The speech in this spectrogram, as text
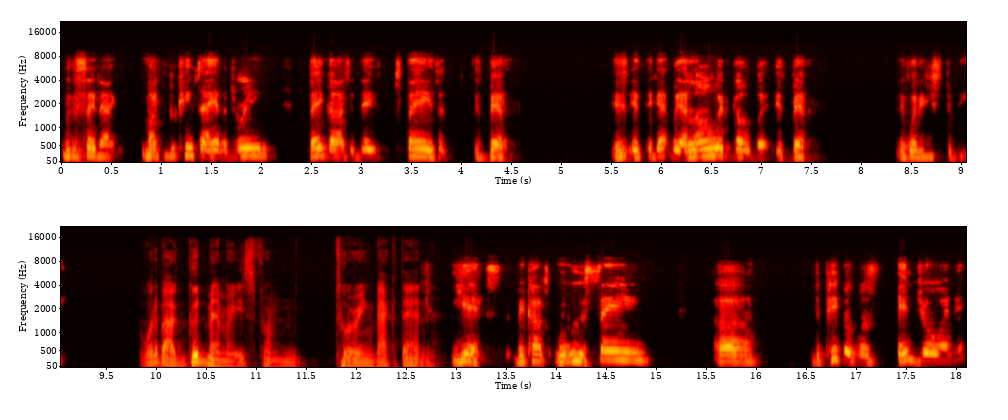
we can say that Martin Luther King said I had a dream. Thank God today things is better. It, it, it got we got a long way to go, but it's better than what it used to be. What about good memories from touring back then? Yes, because when we were saying, uh, the people was enjoying it.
